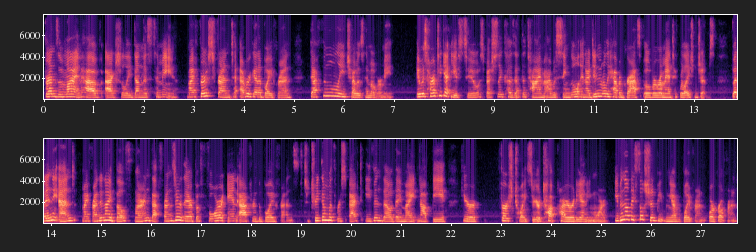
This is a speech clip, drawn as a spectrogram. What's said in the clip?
friends of mine have actually done this to me. My first friend to ever get a boyfriend definitely chose him over me. It was hard to get used to, especially because at the time I was single and I didn't really have a grasp over romantic relationships. But in the end, my friend and I both learned that friends are there before and after the boyfriends, to treat them with respect, even though they might not be your first choice or your top priority anymore, even though they still should be when you have a boyfriend or girlfriend.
